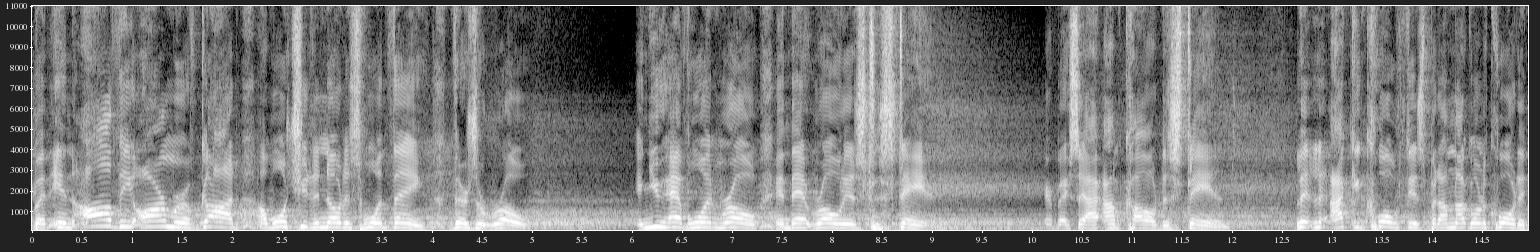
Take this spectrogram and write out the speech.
But in all the armor of God, I want you to notice one thing there's a role. And you have one role, and that role is to stand. Everybody say, I, am called to stand. I can quote this, but I'm not going to quote it.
